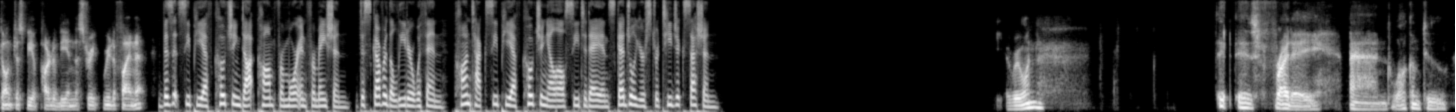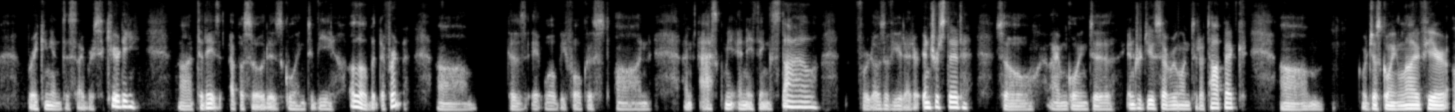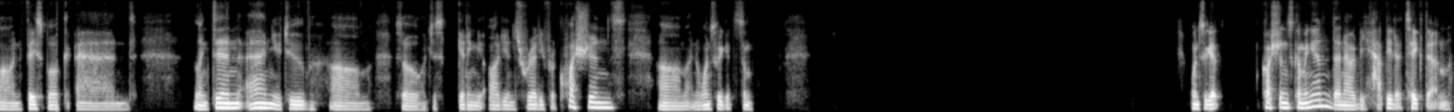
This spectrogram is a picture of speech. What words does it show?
Don't just be a part of the industry, redefine it. Visit cpfcoaching.com for more information. Discover the leader within. Contact CPF Coaching LLC today and schedule your strategic session. Everyone, it is Friday, and welcome to Breaking into Cybersecurity. Uh, today's episode is going to be a little bit different. Um, because it will be focused on an Ask Me Anything style for those of you that are interested. So I'm going to introduce everyone to the topic. Um, we're just going live here on Facebook and LinkedIn and YouTube. Um, so just getting the audience ready for questions. Um, and once we get some once we get questions coming in, then I would be happy to take them.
